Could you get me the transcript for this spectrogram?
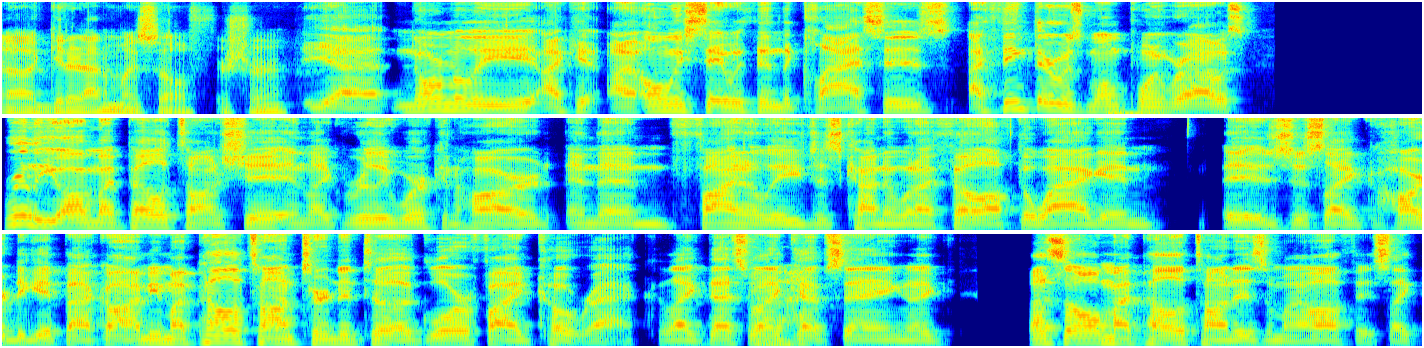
uh, get it out of myself for sure. Yeah, normally I can I only stay within the classes. I think there was one point where I was really on my Peloton shit and like really working hard, and then finally just kind of when I fell off the wagon, it was just like hard to get back on. I mean, my Peloton turned into a glorified coat rack. Like that's what I kept saying. Like that's all my Peloton is in my office. Like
